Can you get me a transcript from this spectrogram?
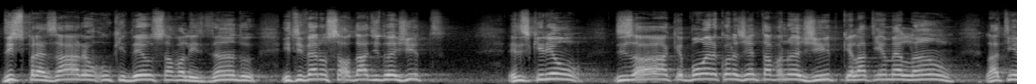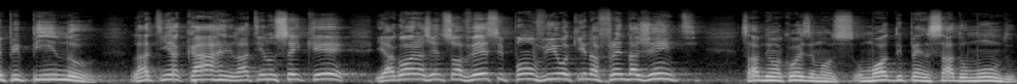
desprezaram o que Deus estava lhes dando e tiveram saudade do Egito. Eles queriam dizer: Ah, que bom era quando a gente estava no Egito, porque lá tinha melão, lá tinha pepino, lá tinha carne, lá tinha não sei o quê. E agora a gente só vê esse pão viu aqui na frente da gente. Sabe de uma coisa, irmãos? O modo de pensar do mundo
